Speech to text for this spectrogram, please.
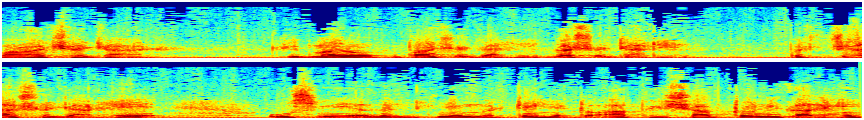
पाँच हज़ार की मानो कि पाँच हज़ार है, दस हज़ार है, पचास हज़ार है, उसमें अगर इतने मरते हैं तो आप हिसाब तो निकालें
